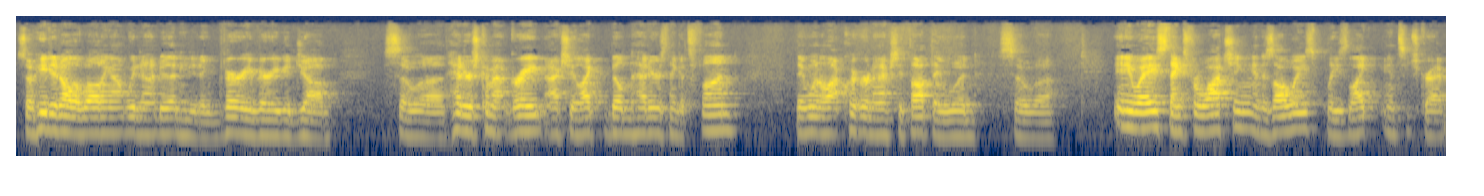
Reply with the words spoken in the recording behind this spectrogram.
So he did all the welding out. We did not do that, and he did a very, very good job. So uh, headers come out great. I actually like building headers. think it's fun. They went a lot quicker than I actually thought they would. So uh, Anyways, thanks for watching, and as always, please like and subscribe.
